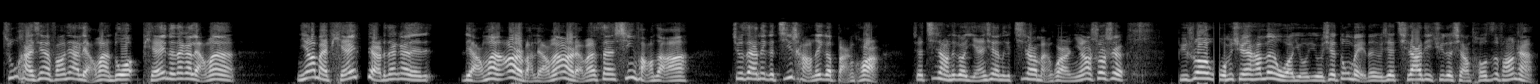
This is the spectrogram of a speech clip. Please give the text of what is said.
珠海现在房价两万多，便宜的大概两万，你要买便宜点的大概。两万二吧，两万二、两万三，新房子啊，就在那个机场那个板块，就机场那个沿线那个机场板块。你要说是，比如说我们学员还问我，有有些东北的，有些其他地区的想投资房产，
